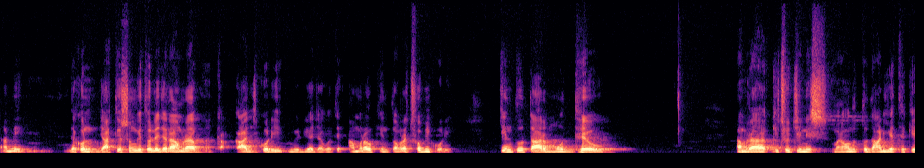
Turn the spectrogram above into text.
আমি দেখুন, জাতীয় সংগীত হলে যারা আমরা কাজ করি মিডিয়া জগতে, আমরাও কিন্তু আমরা ছবি করি। কিন্তু তার মধ্যেও আমরা কিছু জিনিস মানে অন্তত দাঁড়িয়ে থেকে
